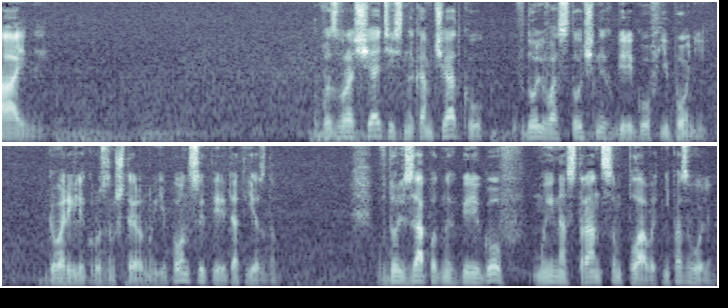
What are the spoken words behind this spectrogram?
Айны. «Возвращайтесь на Камчатку вдоль восточных берегов Японии», говорили Крузенштерну японцы перед отъездом. «Вдоль западных берегов мы иностранцам плавать не позволим».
